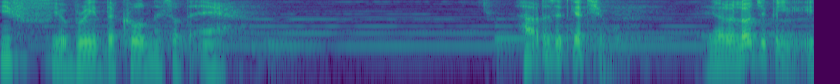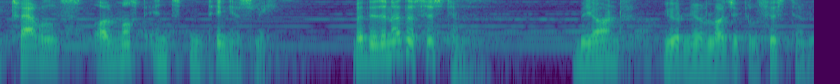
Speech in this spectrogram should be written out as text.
If you breathe the coolness of the air, how does it get you? Neurologically, it travels almost instantaneously. But there's another system beyond your neurological system.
